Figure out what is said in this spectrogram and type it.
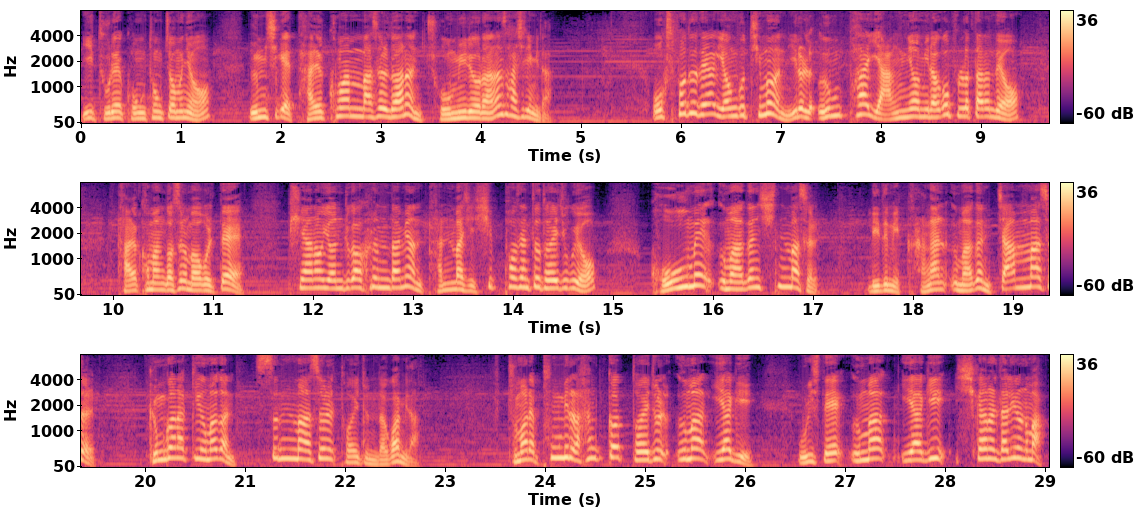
이 둘의 공통점은요 음식에 달콤한 맛을 더하는 조미료라는 사실입니다. 옥스퍼드 대학 연구팀은 이를 음파 양념이라고 불렀다는데요. 달콤한 것을 먹을 때 피아노 연주가 흐른다면 단맛이 10% 더해지고요. 고음의 음악은 신맛을, 리듬이 강한 음악은 짠맛을, 금관악기 음악은 쓴맛을 더해준다고 합니다. 주말에 풍미를 한껏 더해줄 음악 이야기, 우리 시대의 음악 이야기, 시간을 달리는 음악,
